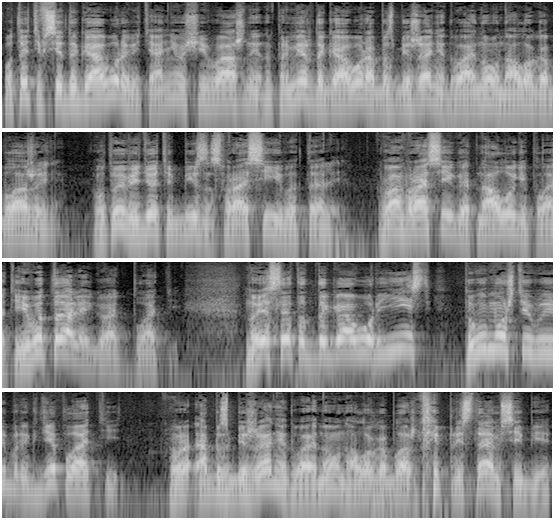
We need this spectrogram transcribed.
вот эти все договоры, ведь они очень важны. Например, договор об избежании двойного налогообложения. Вот вы ведете бизнес в России и в Италии. Вам в России говорят, налоги плати. И в Италии говорят, плати. Но если этот договор есть, то вы можете выбрать, где платить. Об избежании двойного налогообложения. Представим себе,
